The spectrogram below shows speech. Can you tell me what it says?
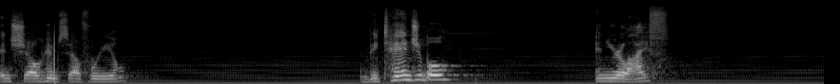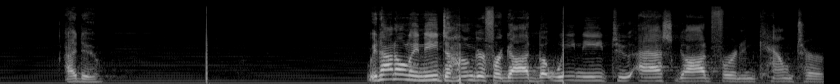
and show himself real? And be tangible in your life? I do. We not only need to hunger for God, but we need to ask God for an encounter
